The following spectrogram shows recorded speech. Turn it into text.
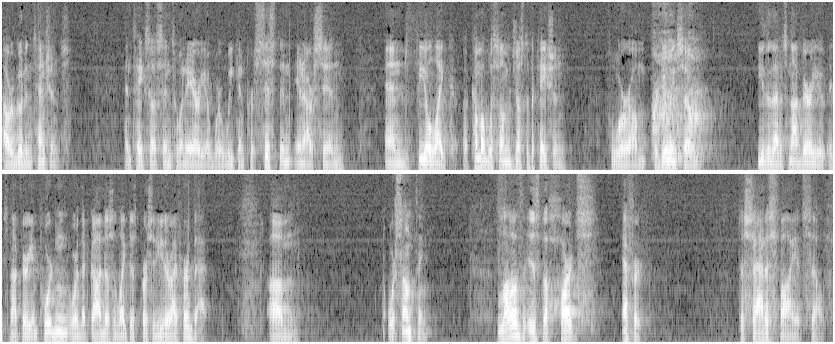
our good intentions and takes us into an area where we can persist in, in our sin and feel like, uh, come up with some justification for, um, for doing so. Either that it's not, very, it's not very important or that God doesn't like this person either. I've heard that. Um, or something. Love is the heart's effort to satisfy itself.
